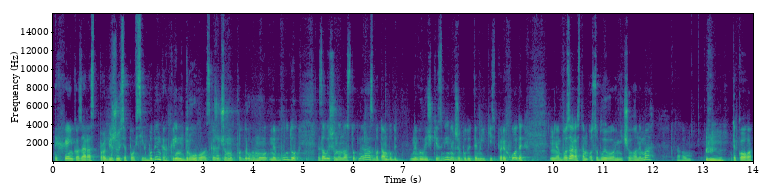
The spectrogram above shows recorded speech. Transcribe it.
тихенько зараз пробіжуся по всіх будинках, крім другого. Скажу, чому по другому не буду. Залишу на наступний раз, бо там будуть невеличкі зміни, вже будуть там якісь переходи. Е, Бо зараз там особливо нічого нема. Такого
